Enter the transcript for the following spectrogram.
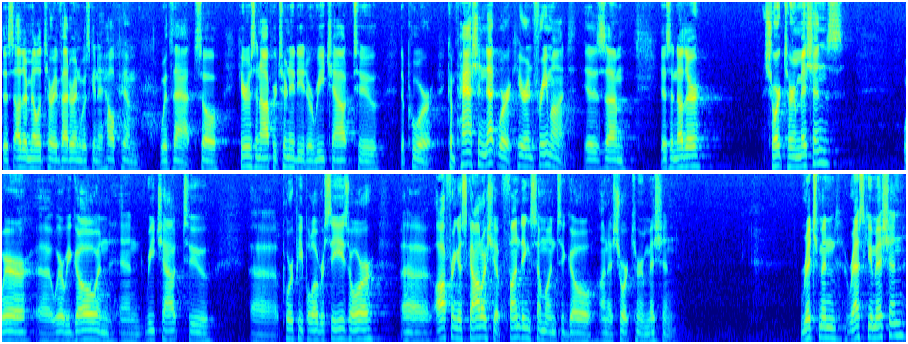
this other military veteran was going to help him with that. So here's an opportunity to reach out to the poor. Compassion Network here in Fremont is, um, is another short term missions where, uh, where we go and, and reach out to uh, poor people overseas or uh, offering a scholarship, funding someone to go on a short term mission. Richmond Rescue Mission,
